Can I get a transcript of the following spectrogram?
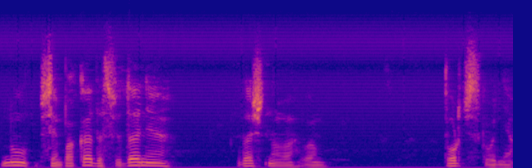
Ну, всем пока, до свидания. Удачного вам творческого дня.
